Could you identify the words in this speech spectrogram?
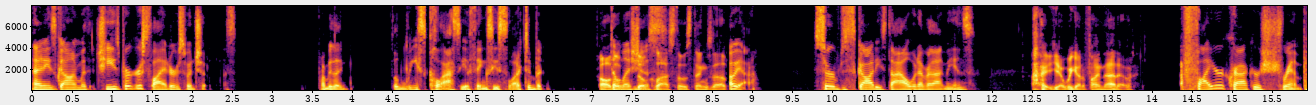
And he's gone with cheeseburger sliders, which is probably like the least classy of things he's selected, but Oh, they'll, they'll class those things up. oh yeah. Served Scotty style, whatever that means. yeah, we got to find that out. Firecracker shrimp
